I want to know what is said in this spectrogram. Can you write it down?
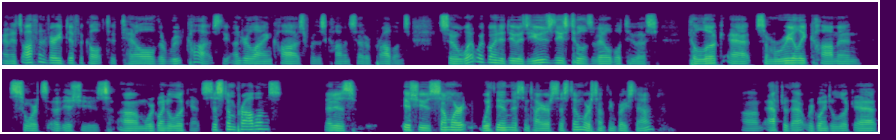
And it's often very difficult to tell the root cause, the underlying cause for this common set of problems. So what we're going to do is use these tools available to us to look at some really common sorts of issues. Um, we're going to look at system problems, that is, issues somewhere within this entire system where something breaks down. Um, after that, we're going to look at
